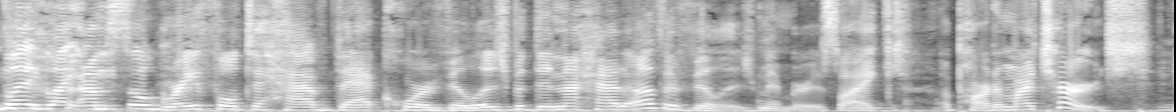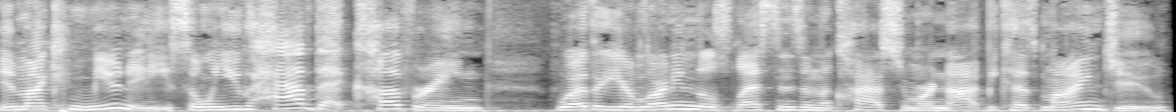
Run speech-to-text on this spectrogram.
but like I'm so grateful to have that core village. But then I had other village members, like a part of my church, mm-hmm. in my community. So when you have that covering, whether you're learning those lessons in the classroom or not, because mind you,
